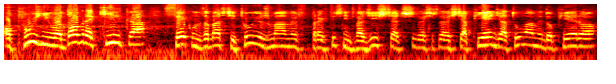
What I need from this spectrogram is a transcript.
opóźnił o dobre kilka sekund. Zobaczcie, tu już mamy praktycznie 23, 24, 25, a tu mamy dopiero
